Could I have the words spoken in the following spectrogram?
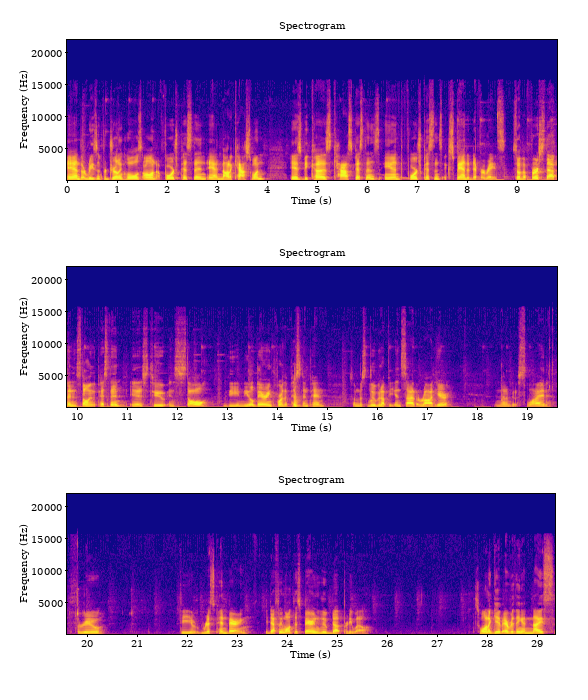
and the reason for drilling holes on a forged piston and not a cast one is because cast pistons and forged pistons expand at different rates. So the first step in installing the piston is to install the needle bearing for the piston pin. So I'm just lubing up the inside of the rod here and then I'm going to slide through the wrist pin bearing. You definitely want this bearing lubed up pretty well. Just want to give everything a nice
